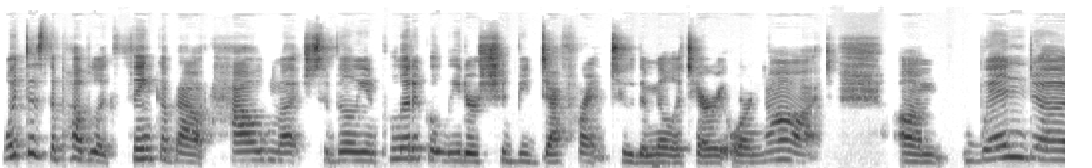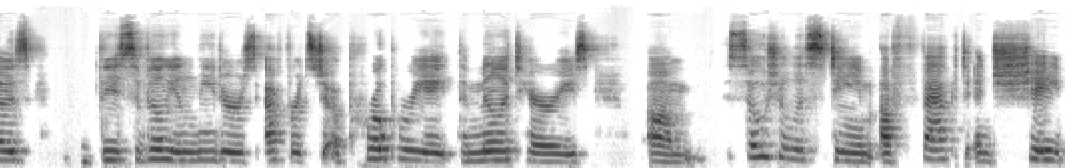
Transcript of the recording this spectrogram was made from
What does the public think about how much civilian political leaders should be deferent to the military or not? Um, when does the civilian leaders' efforts to appropriate the military's um, social esteem affect and shape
